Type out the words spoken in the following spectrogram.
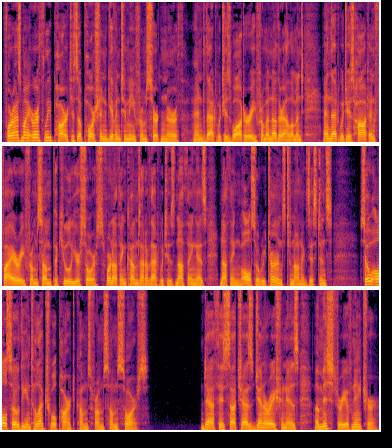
For as my earthly part is a portion given to me from certain earth, and that which is watery from another element, and that which is hot and fiery from some peculiar source, for nothing comes out of that which is nothing, as nothing also returns to non existence, so also the intellectual part comes from some source. Death is such as generation is, a mystery of nature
